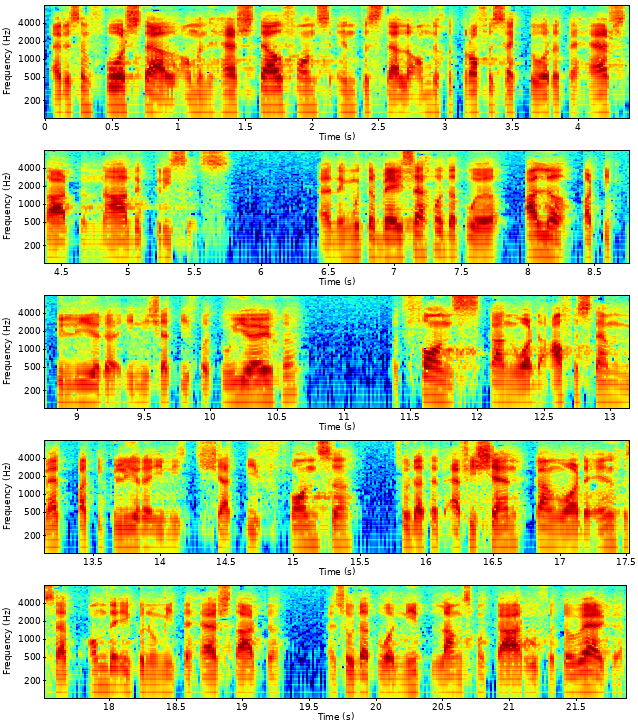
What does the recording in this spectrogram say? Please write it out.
Er is een voorstel om een herstelfonds in te stellen om de getroffen sectoren te herstarten na de crisis. En ik moet erbij zeggen dat we alle particuliere initiatieven toejuichen. Het fonds kan worden afgestemd met particuliere initiatieffondsen, zodat het efficiënt kan worden ingezet om de economie te herstarten en zodat we niet langs elkaar hoeven te werken.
